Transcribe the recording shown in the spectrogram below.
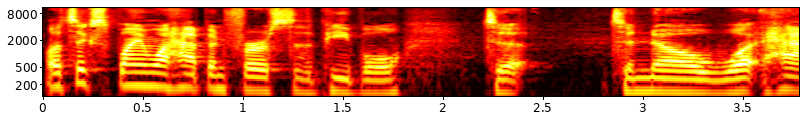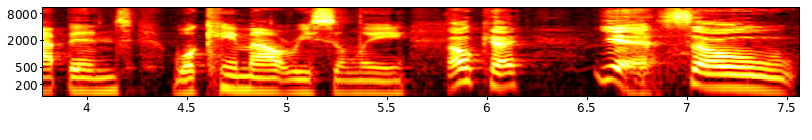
let's explain what happened first to the people to to know what happened what came out recently okay, yeah. So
